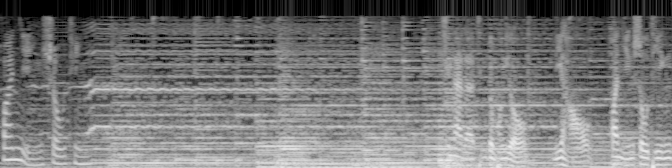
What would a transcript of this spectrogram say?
欢迎收听。亲爱的听众朋友，你好，欢迎收听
